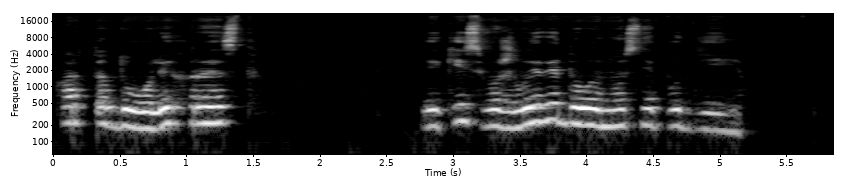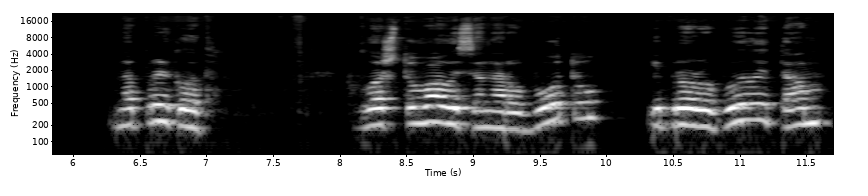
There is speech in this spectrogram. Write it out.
Карта долі, хрест, якісь важливі доленосні події. Наприклад, влаштувалися на роботу і проробили там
